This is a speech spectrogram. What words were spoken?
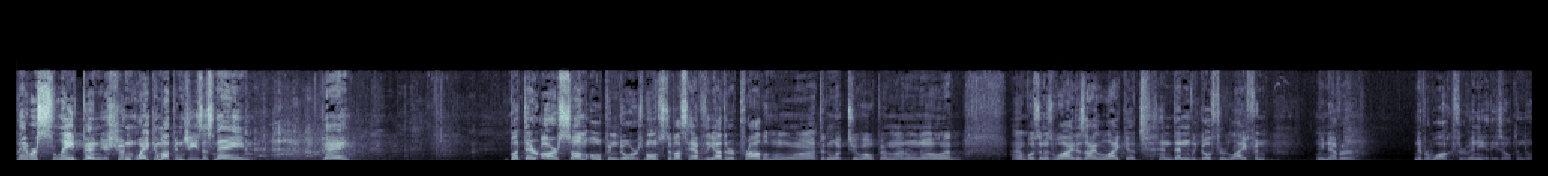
They were sleeping. You shouldn't wake them up in Jesus' name, okay? But there are some open doors. Most of us have the other problem. Oh, that didn't look too open. I don't know. That, that wasn't as wide as I like it. And then we go through life and we never, never walk through any of these open doors.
